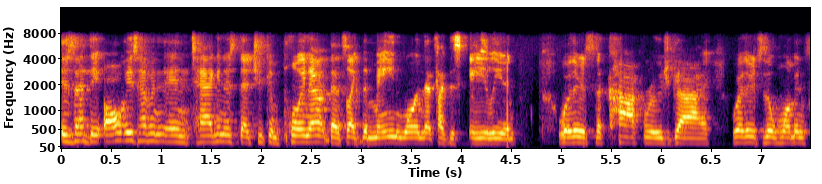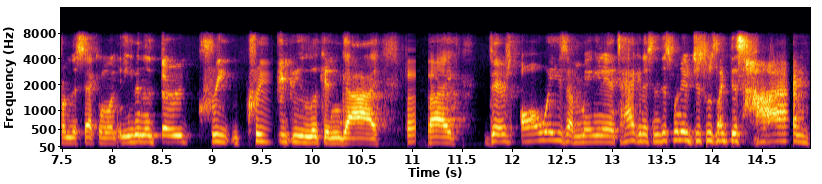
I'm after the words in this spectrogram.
is that they always have an antagonist that you can point out that's like the main one that's like this alien, whether it's the cockroach guy, whether it's the woman from the second one, and even the third creep, creepy looking guy. Like there's always a main antagonist, and this one it just was like this high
